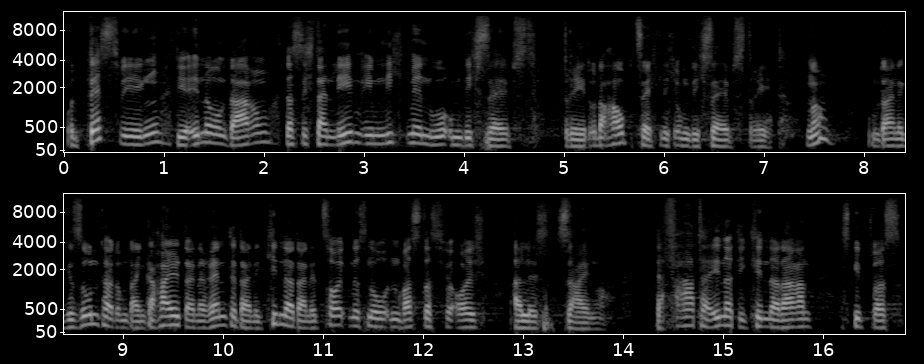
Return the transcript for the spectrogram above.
Und deswegen die Erinnerung darum, dass sich dein Leben eben nicht mehr nur um dich selbst dreht oder hauptsächlich um dich selbst dreht. Ne? Um deine Gesundheit, um dein Gehalt, deine Rente, deine Kinder, deine Zeugnisnoten, was das für euch alles sein mag. Der Vater erinnert die Kinder daran, es gibt was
